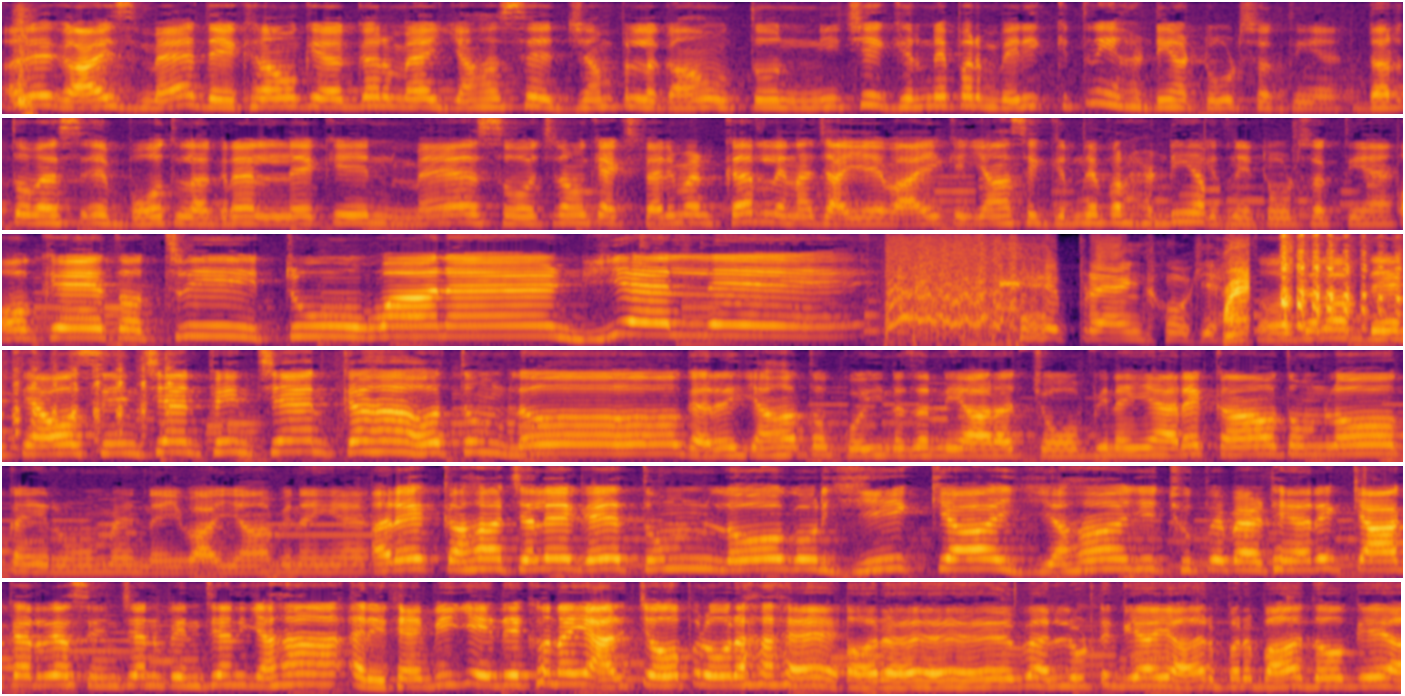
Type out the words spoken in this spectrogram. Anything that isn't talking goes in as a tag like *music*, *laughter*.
अरे गाइस मैं देख रहा हूँ कि अगर मैं यहाँ से जंप लगाऊँ तो नीचे गिरने पर मेरी कितनी हड्डियाँ टूट सकती हैं। डर तो वैसे बहुत लग रहा है, लेकिन मैं सोच रहा हूँ कि एक्सपेरिमेंट कर लेना चाहिए भाई कि यहाँ से गिरने पर हड्डियाँ कितनी टूट सकती हैं। ओके तो थ्री टू वन एंड ये ले। *laughs* प्रैंक हो गया। तो चलो अब देखते हैं, ओ सिंचन पिंचन कहाँ हो तुम लोग? अरे यहाँ तो कोई नज़र नहीं आ रहा, चोप भी नहीं है। अरे कहाँ हो तुम लोग? कहीं रूम में नहीं, भाई, यहाँ भी नहीं है। अरे कहाँ चले गए तुम लोग? और ये क्या, यहाँ ये छुपे बैठे हैं? अरे क्या कर रहे हो सिंचन पिंचन यहाँ? अरे फैबी ये देखो ना यार, चोप रो रहा है। और मैं लुट गया यार, बर्बाद हो गया।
